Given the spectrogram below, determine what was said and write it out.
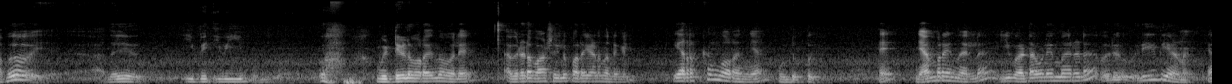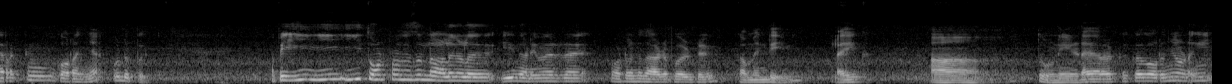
അപ്പോൾ അത് ഈ വിഡ്ഢികൾ പറയുന്ന പോലെ അവരുടെ ഭാഷയിൽ പറയുകയാണെന്നുണ്ടെങ്കിൽ ഇറക്കം കുറഞ്ഞ ഉടുപ്പ്. ഏ? ഞാൻ പറയുന്നതല്ല ഈ വടവളിമാരുടെ ഒരു രീതിയാണ് ഇറക്കം കുറഞ്ഞ ഉടുപ്പ്. അപ്പോൾ ഈ ഈ ഈ തോട്ട് പ്രോസസ്സുള്ള ആളുകൾ ഈ നടിമാരുടെ ഫോട്ടോന്റെ താഴെ പോയിട്ട് കമന്റ് ചെയ്യും. ലൈക്ക് ആ തുണിയുടെ ഇറക്കൊക്കെ കുറഞ്ഞു തുടങ്ങി.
